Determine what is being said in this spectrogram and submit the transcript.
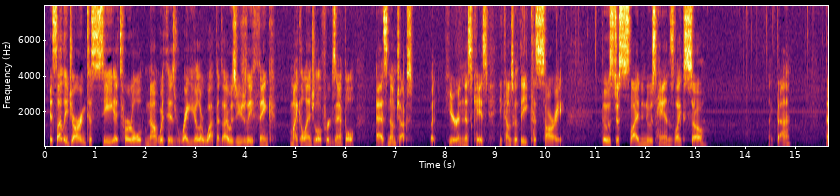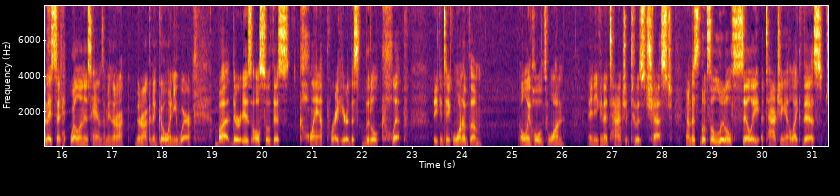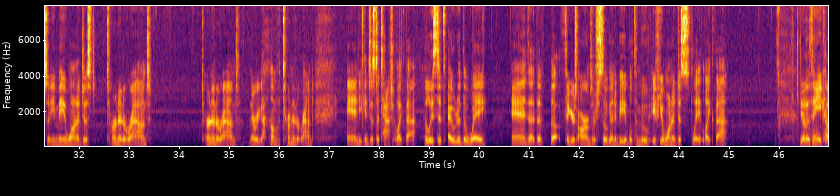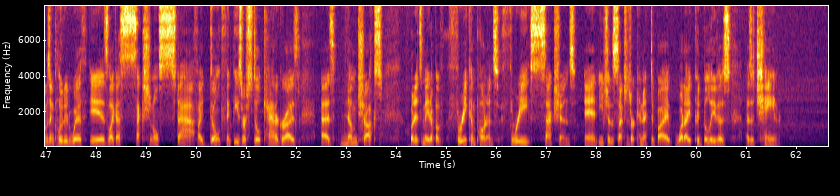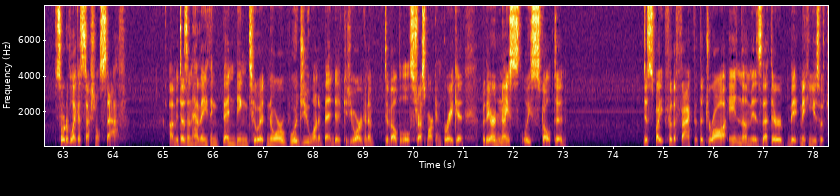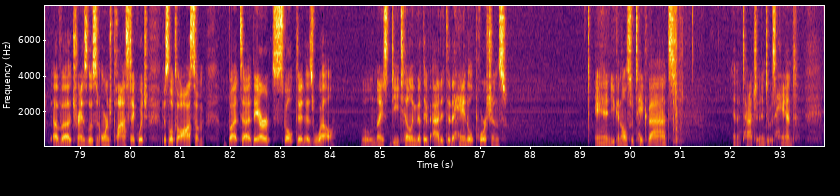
It's slightly jarring to see a turtle not with his regular weapons. I always usually think Michelangelo, for example, as nunchucks, but here in this case, he comes with the Kasari. Those just slide into his hands like so, like that and they sit well in his hands. I mean, they're not they're not going to go anywhere. But there is also this clamp right here, this little clip. You can take one of them, only holds one, and you can attach it to his chest. Now this looks a little silly attaching it like this, so you may want to just turn it around. Turn it around. There we go. I'll turn it around. And you can just attach it like that. At least it's out of the way, and uh, the, the figure's arms are still going to be able to move if you want to display it like that. The other thing he comes included with is like a sectional staff. I don't think these are still categorized as nunchucks, but it's made up of three components, three sections, and each of the sections are connected by what I could believe as, as a chain. Sort of like a sectional staff. Um, it doesn't have anything bending to it, nor would you want to bend it because you are going to develop a little stress mark and break it. But they are nicely sculpted, despite for the fact that the draw in them is that they're making use of, of a translucent orange plastic, which just looks awesome. But uh, they are sculpted as well. A little nice detailing that they've added to the handle portions. And you can also take that and attach it into his hand.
